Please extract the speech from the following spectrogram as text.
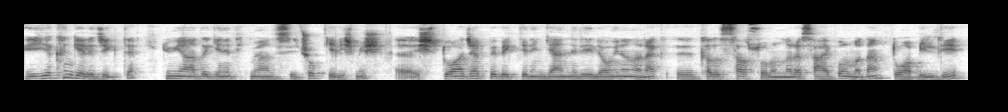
E, yakın gelecekte dünyada genetik mühendisliği çok gelişmiş. E, işte doğacak bebeklerin genleriyle oynanarak e, kalıtsal sorunlara sahip olmadan doğabildiği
